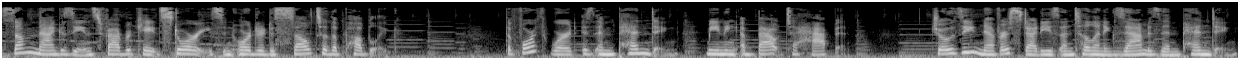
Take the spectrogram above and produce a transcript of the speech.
Some magazines fabricate stories in order to sell to the public. The fourth word is impending, meaning about to happen. Josie never studies until an exam is impending.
